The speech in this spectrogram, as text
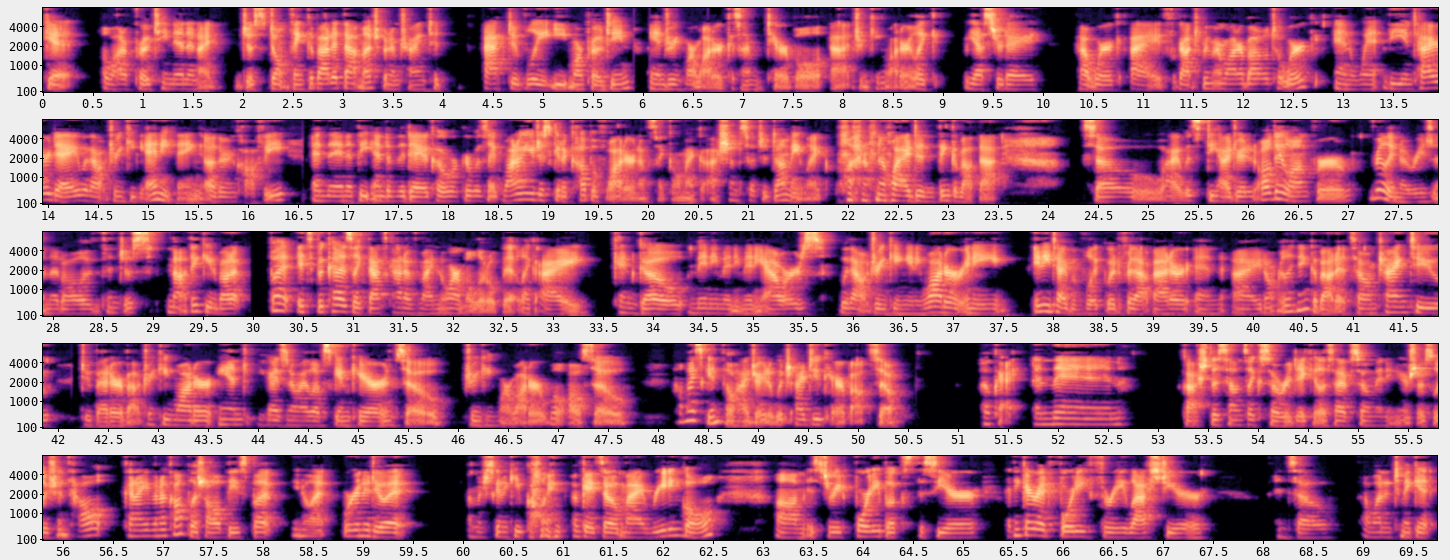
get a lot of protein in, and I just don't think about it that much, but I'm trying to actively eat more protein and drink more water because I'm terrible at drinking water. Like yesterday, at work, I forgot to bring my water bottle to work and went the entire day without drinking anything other than coffee. And then at the end of the day, a coworker was like, why don't you just get a cup of water? And I was like, oh my gosh, I'm such a dummy. Like, I don't know why I didn't think about that. So I was dehydrated all day long for really no reason at all other than just not thinking about it. But it's because like that's kind of my norm a little bit. Like I can go many, many, many hours without drinking any water or any any type of liquid for that matter, and I don't really think about it. So I'm trying to do better about drinking water. And you guys know I love skincare, and so drinking more water will also help my skin feel hydrated, which I do care about. So, okay. And then, gosh, this sounds like so ridiculous. I have so many New Year's resolutions. How can I even accomplish all of these? But you know what? We're to do it. I'm just going to keep going. Okay, so my reading goal um, is to read 40 books this year. I think I read 43 last year. And so I wanted to make it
